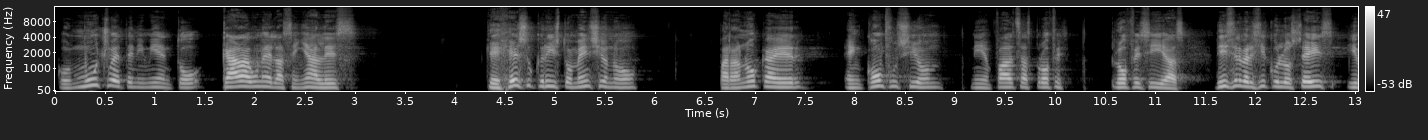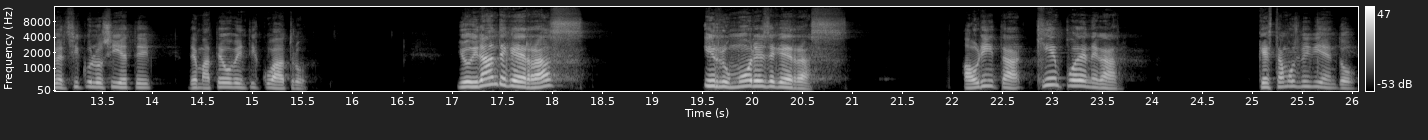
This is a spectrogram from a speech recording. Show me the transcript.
con mucho detenimiento cada una de las señales que Jesucristo mencionó para no caer en confusión ni en falsas profecías. Dice el versículo 6 y versículo 7 de Mateo 24. Y oirán de guerras y rumores de guerras. Ahorita, ¿quién puede negar que estamos viviendo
